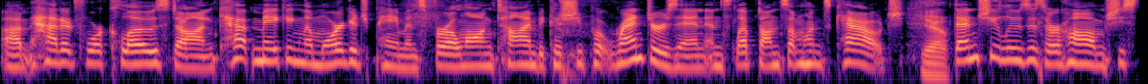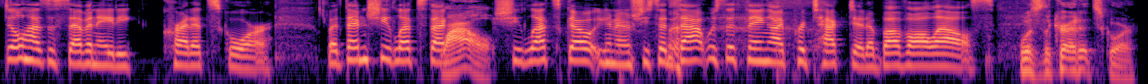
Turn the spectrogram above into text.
um, had it foreclosed on, kept making the mortgage payments for a long time because she put renters in and slept on someone's couch. Yeah. Then she loses her home. She still has a 780 credit score. But then she lets that Wow. she lets go, you know, she said that was the thing I protected above all else Was the credit score?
